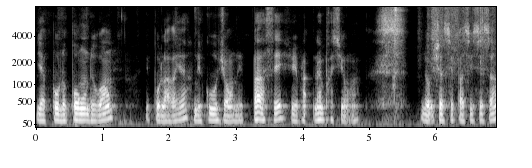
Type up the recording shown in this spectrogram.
Il y a pour le pont devant et pour l'arrière. Du coup, j'en ai pas assez, j'ai l'impression. Hein. Donc, je sais pas si c'est ça.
